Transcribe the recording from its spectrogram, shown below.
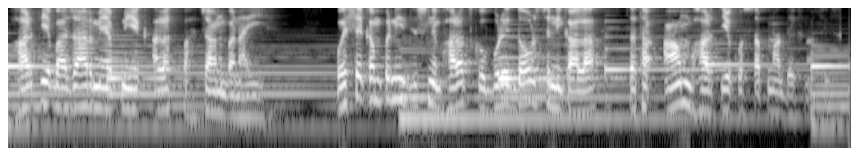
भारतीय बाज़ार में अपनी एक अलग पहचान बनाई है। वैसे कंपनी जिसने भारत को बुरे दौर से निकाला तथा आम भारतीय को सपना देखना सिखाया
